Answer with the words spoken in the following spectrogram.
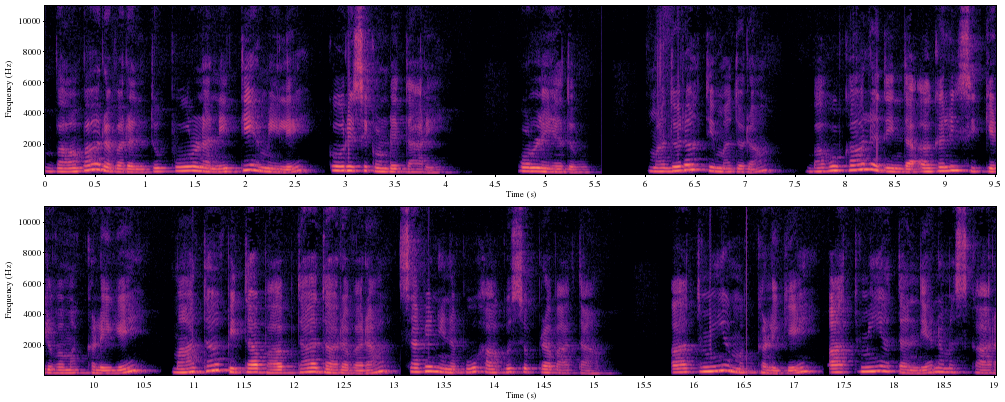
ಬಾಬಾರವರಂತೂ ಪೂರ್ಣ ನೆತ್ತಿಯ ಮೇಲೆ ಕೂರಿಸಿಕೊಂಡಿದ್ದಾರೆ. ಒಳ್ಳೆಯದು. ಮಧುರಾತಿ ಮಧುರ ಬಹುಕಾಲದಿಂದ ಅಗಲಿ ಸಿಕ್ಕಿರುವ ಮಕ್ಕಳಿಗೆ ಮಾತಾಪಿತಾ ಬಾಬ್ದಾದಾರವರ ಸವೆ ನೆನಪು ಹಾಗೂ ಸುಪ್ರಭಾತ. ಆತ್ಮೀಯ ಮಕ್ಕಳಿಗೆ ಆತ್ಮೀಯ ತಂದೆಯ ನಮಸ್ಕಾರ.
